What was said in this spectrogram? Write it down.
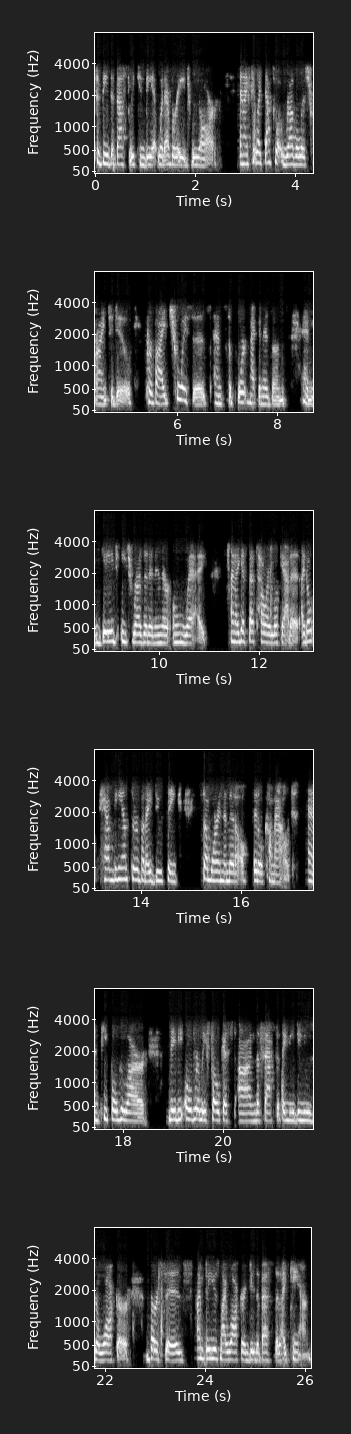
to be the best we can be at whatever age we are. And I feel like that's what Revel is trying to do. Provide choices and support mechanisms and engage each resident in their own way. And I guess that's how I look at it. I don't have the answer, but I do think somewhere in the middle, it'll come out and people who are maybe overly focused on the fact that they need to use a walker versus I'm going to use my walker and do the best that I can.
